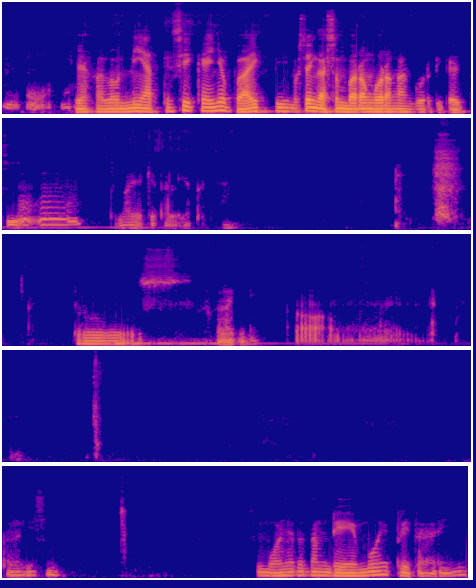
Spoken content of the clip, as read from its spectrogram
Iya. Ya kalau niatnya sih kayaknya baik nih, maksudnya nggak sembarang orang nganggur digaji. Mm-mm. Cuma ya kita lihat aja. Terus apa lagi nih? Oh, apa lagi sih? Semuanya tentang demo ya berita hari ini.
